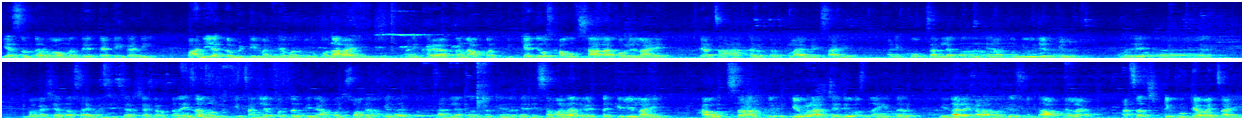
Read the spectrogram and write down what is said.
या संदर्भामध्ये त्या ठिकाणी पाणी या कमिटी माध्यमातून होणार आहे. आणि खऱ्या अर्थानं आपण इतक्या दिवस हा उत्साह दाखवलेला आहे त्याचा हा खरं तर क्लायमॅक्स आहे. आणि खूप चांगल्या पद्धतीने आपण नियोजन केलं. म्हणजे मगाशी आता साहेबांशी चर्चा करतानाही जाणवलं की चांगल्या पद्धतीने आपण स्वागत केलं. चांगल्या पद्धतीने त्यांनी समाधान व्यक्त केलेलं आहे. हा उत्साह केवळ आजच्या दिवस नाही तर येणाऱ्या काळामध्ये सुद्धा आपल्याला असाच टिकून ठेवायचा आहे.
